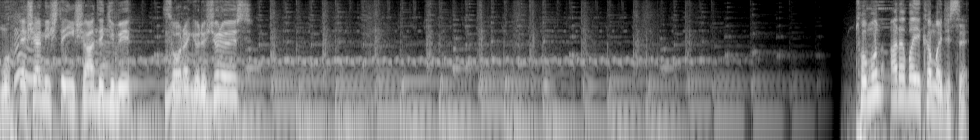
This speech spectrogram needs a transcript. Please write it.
Muhteşem işte inşaat ekibi. Sonra görüşürüz. Tom'un araba yıkamacısı.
